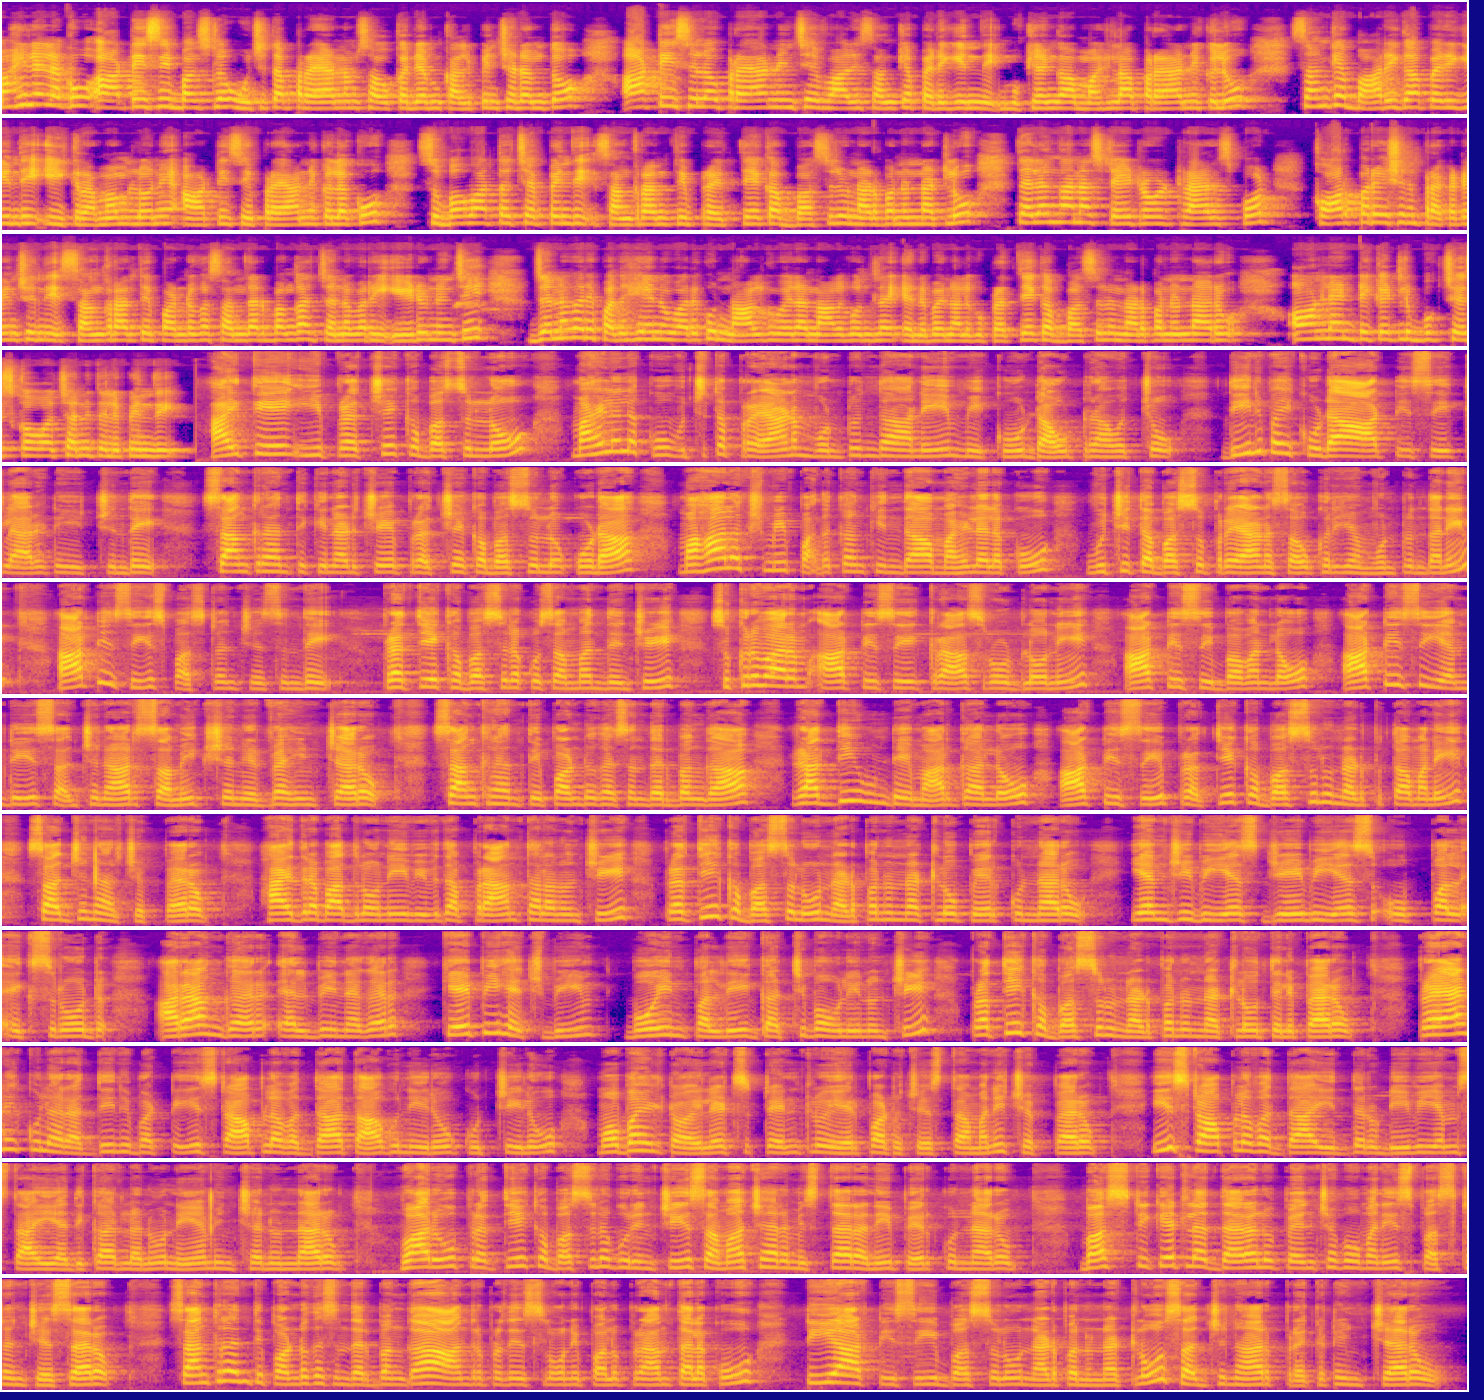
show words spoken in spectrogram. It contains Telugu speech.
మహిళలకు ఆర్టీసీ బస్సులో ఉచిత ప్రయాణం సౌకర్యం కల్పించడంతో ఆర్టీసీలో ప్రయాణించే వారి సంఖ్య పెరిగింది. ముఖ్యంగా మహిళా ప్రయాణికులు సంఖ్య భారీగా పెరిగింది. ఈ క్రమంలోనే ఆర్టీసీ ప్రయాణికులకు శుభవార్త చెప్పింది. సంక్రాంతి ప్రత్యేక బస్సులు నడపనున్నట్లు Telangana state road transport corporation ప్రకటించింది. సంక్రాంతి పండుగ సందర్భంగా జనవరి ఏడు నుంచి జనవరి పదిహేను వరకు నాలుగు వేల నాలుగు వందల ఎనభై నాలుగు ప్రత్యేక బస్సులు నడపనున్నారు. ఆన్లైన్ టికెట్లు బుక్ చేసుకోవచ్చని తెలిపింది. అయితే ఈ ప్రత్యేక ప్రత్యేక బస్సుల్లో మహిళలకు ఉచిత ప్రయాణం ఉంటుందా అని మీకు డౌట్ రావచ్చు. దీనిపై కూడా ఆర్టీసీ క్లారిటీ ఇచ్చింది. సంక్రాంతికి నడిచే ప్రత్యేక బస్సుల్లో కూడా మహాలక్ష్మి పథకం కింద మహిళలకు ఉచిత బస్సు ప్రయాణ సౌకర్యం ఉంటుందని ఆర్టీసీ స్పష్టం చేసింది. ప్రత్యేక బస్సులకు సంబంధించి శుక్రవారం ఆర్టీసీ క్రాస్ రోడ్లోని ఆర్టీసీ భవన్లో ఆర్టీసీ ఎండీ సజ్జనార్ సమీక్ష నిర్వహించారు. సంక్రాంతి పండుగ సందర్భంగా రద్దీ ఉండే మార్గాల్లో ఆర్టీసీ ప్రత్యేక బస్సులు నడుపుతామని సజ్జనార్ చెప్పారు. హైదరాబాద్లోని వివిధ ప్రాంతాల నుంచి ప్రత్యేక బస్సులు నడపనున్నట్లు పేర్కొన్నారు. MGBS JBS Uppal X road Aramghar LB Nagar KPHB Boinpally Gachibowli నుంచి ప్రత్యేక బస్సులు నడపనున్నట్లు తెలిపారు. ప్రయాణికుల రద్దీని బట్టి స్టాప్ల వద్ద తాగునీరు కుర్చీలు మొబైల్ టాయిలెట్స్ టెంట్లు ఏర్పాటు చేస్తామని చెప్పారు. ఈ స్టాప్ల వద్ద ఇద్దరు డీవీఎం స్థాయి అధికారులను నియమించనున్నారు. వారు ప్రత్యేక బస్సుల గురించి సమాచారం ఇస్తారని పేర్కొన్నారు. బస్ టికెట్ల ధరలు పెంచబోమని స్పష్టం చేశారు. సంక్రాంతి పండుగ సందర్భంగా ఆంధ్రప్రదేశ్లోని పలు ప్రాంతాలకు టీఆర్టీసీ బస్సులు నడపనున్నట్లు సజ్జనార్ ప్రకటించారు.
